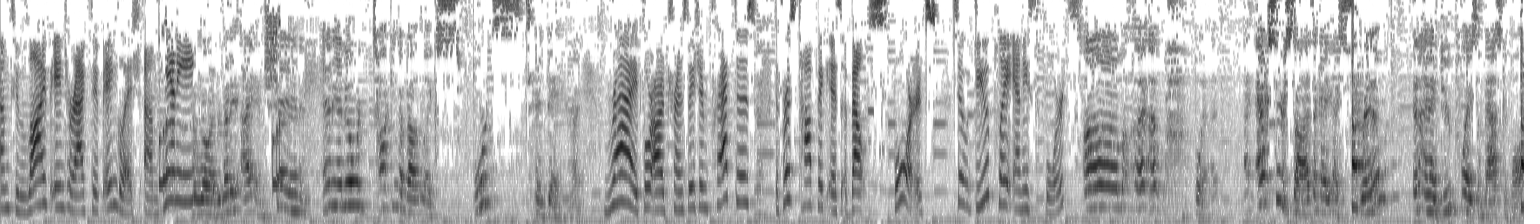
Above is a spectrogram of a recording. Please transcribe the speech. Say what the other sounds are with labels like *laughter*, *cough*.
Welcome to Live Interactive English. I'm Hanny. Hello, everybody. I am Shannon. And Hanny, I know we're talking about like sports today, right? Right, for our translation practice, the first topic is about sports. So, do you play any sports? Um, I, I *sighs* boy, I, I exercise, like I, I swim, and, and I do play some basketball,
